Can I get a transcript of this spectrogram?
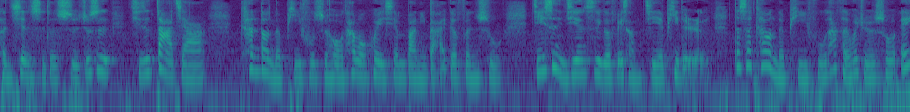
很现实的事，就是其实大家看到你的皮肤之后，他们会先帮你打一个分数。即使你今天是一个非常洁癖的人，但是他看到你的皮肤，他可能会觉得说：“哎，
